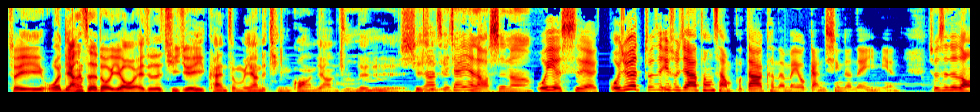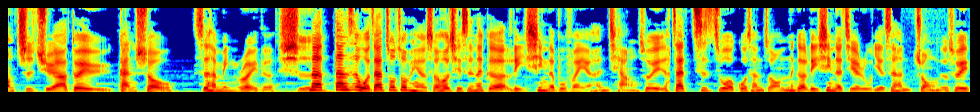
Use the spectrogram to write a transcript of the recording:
所以我两者都有，哎，就是取决于看怎么样的情况这样子。对对对，谢谢。那崔佳燕老师呢？我也是哎，我觉得就是艺术家通常不大可能没有感性的那一面，就是这种直觉啊，对于感受。是很敏锐的，是。那但是我在做作品的时候，其实那个理性的部分也很强，所以在制作过程中，那个理性的介入也是很重的。所以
